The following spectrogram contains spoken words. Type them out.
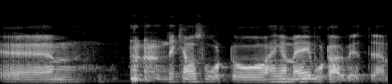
Ehm, Det kan vara svårt att hänga med i vårt arbete.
